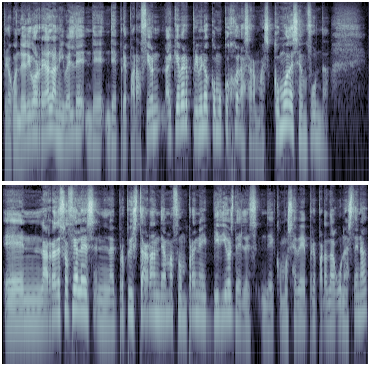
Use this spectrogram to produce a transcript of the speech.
Pero cuando yo digo real, a nivel de, preparación, hay que ver primero cómo coge las armas, cómo desenfunda. En las redes sociales, en el propio Instagram de Amazon Prime, hay vídeos de, de, cómo se ve preparando alguna escena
